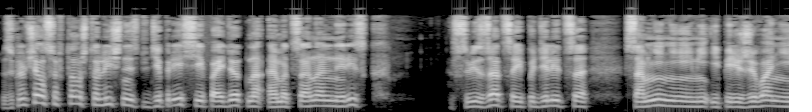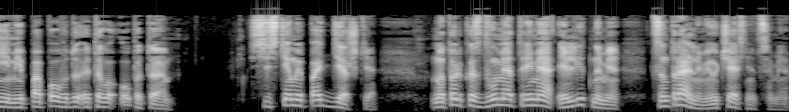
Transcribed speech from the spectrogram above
заключался в том, что личность в депрессии пойдет на эмоциональный риск связаться и поделиться сомнениями и переживаниями по поводу этого опыта системой поддержки – но только с двумя-тремя элитными центральными участницами,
